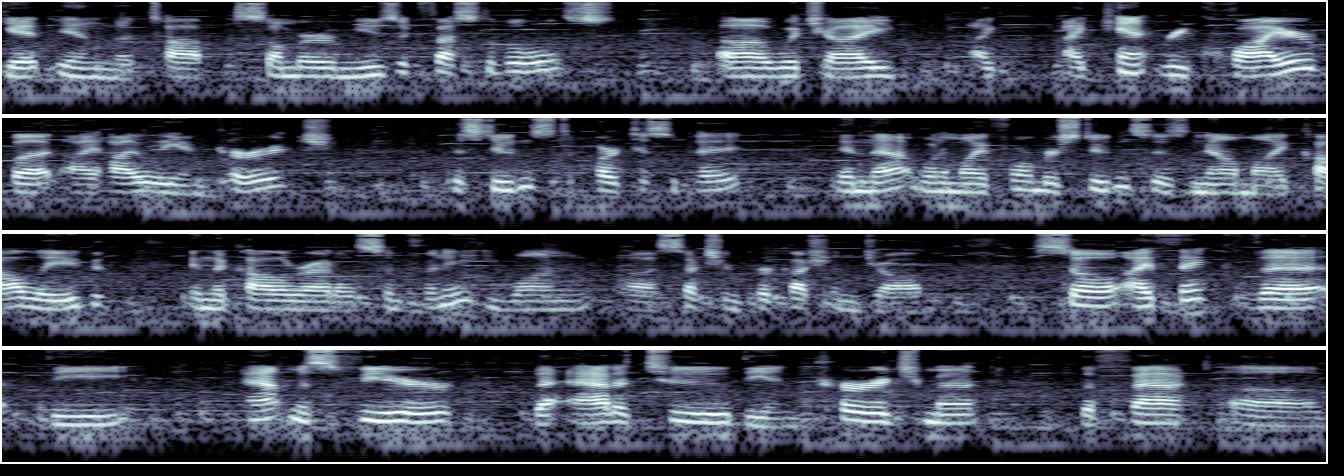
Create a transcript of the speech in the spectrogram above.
get in the top summer music festivals, uh, which I, I, I can't require, but I highly encourage the students to participate in that. One of my former students is now my colleague in the Colorado Symphony. He won a section percussion job. So I think that the atmosphere, the attitude, the encouragement, the fact of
